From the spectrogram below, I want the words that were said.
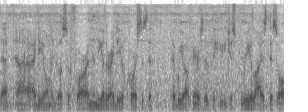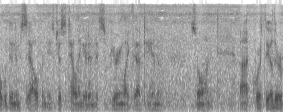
that uh, idea only goes so far. And then the other idea, of course, is that, that we often hear is that he just realized this all within himself and he's just telling it and it's appearing like that to him and so on. Uh, of course, the other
